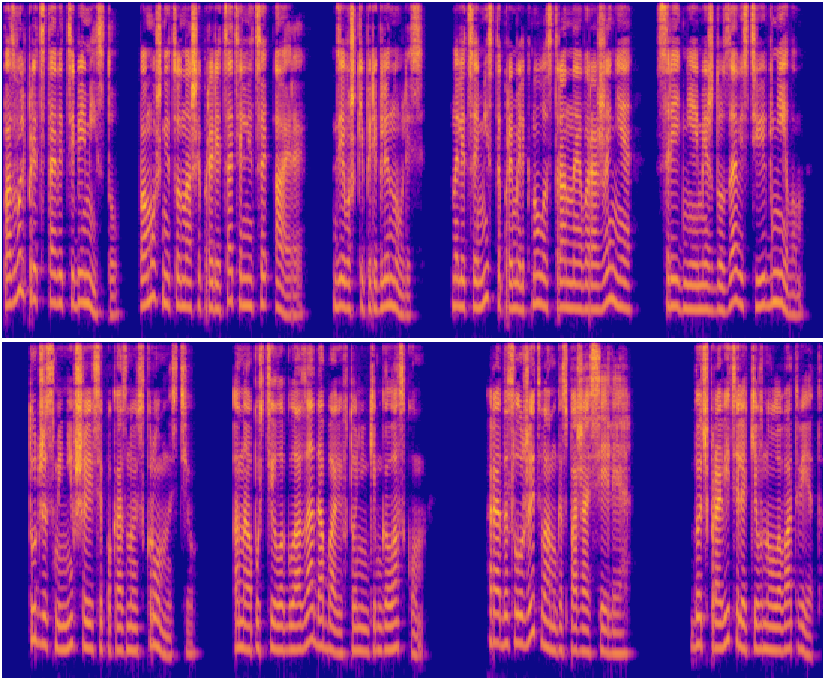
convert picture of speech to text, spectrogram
Позволь представить тебе Мисту, помощницу нашей прорицательницы Айры». Девушки переглянулись. На лице Мисты промелькнуло странное выражение, среднее между завистью и гневом, тут же сменившаяся показной скромностью. Она опустила глаза, добавив тоненьким голоском. «Рада служить вам, госпожа Селия». Дочь правителя кивнула в ответ.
